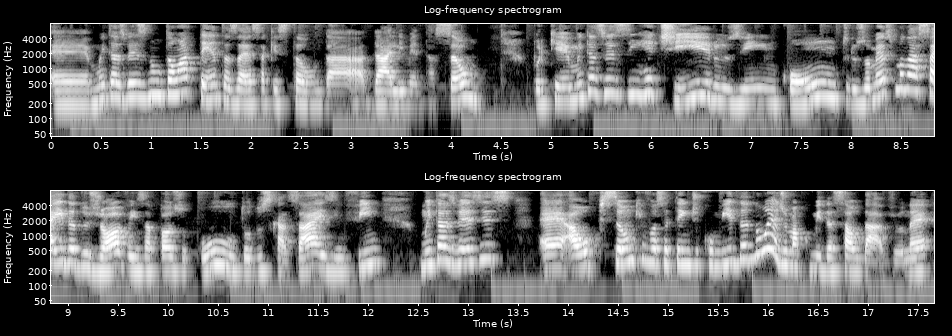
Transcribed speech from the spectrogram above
é, muitas vezes não estão atentas a essa questão da, da alimentação, porque muitas vezes em retiros, em encontros, ou mesmo na saída dos jovens após o culto, ou dos casais, enfim, muitas vezes é, a opção que você tem de comida não é de uma comida saudável, né?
